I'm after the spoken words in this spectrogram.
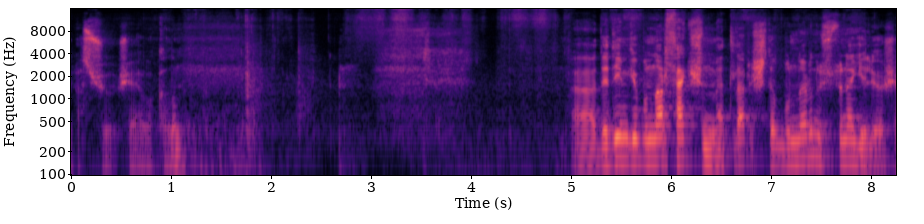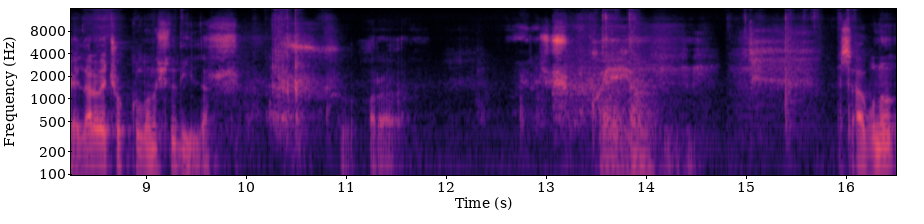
Biraz şu şeye bakalım. Ee, dediğim gibi bunlar faction metler. İşte bunların üstüne geliyor şeyler ve çok kullanışlı değiller. Şu ara koyayım. Mesela bunu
